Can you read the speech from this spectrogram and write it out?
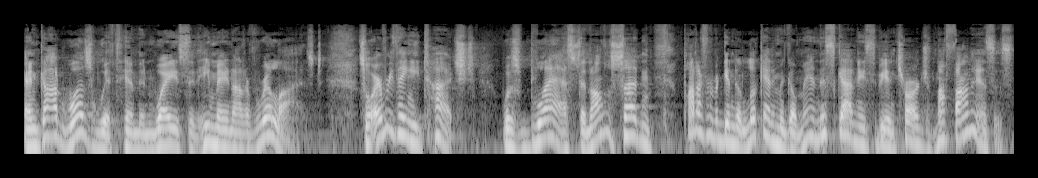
and God was with him in ways that he may not have realized. So everything he touched was blessed, and all of a sudden, Potiphar began to look at him and go, Man, this guy needs to be in charge of my finances.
